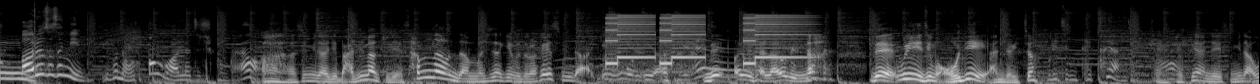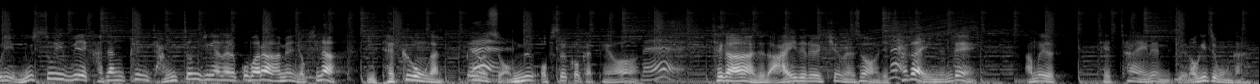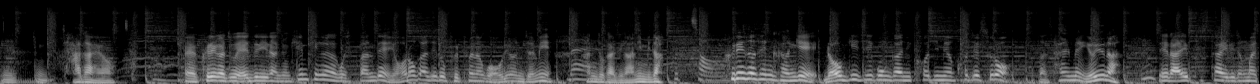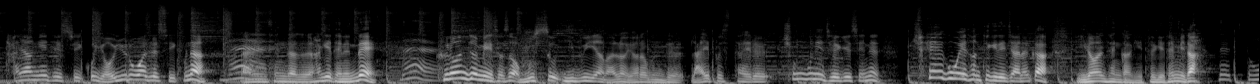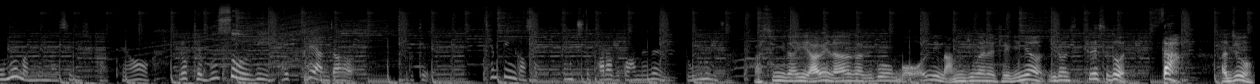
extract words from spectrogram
땡! 마른 선생님, 이번에 어떤 거 알려주실 건가요? 아, 맞습니다. 이제 마지막 주제 3라운드 한번 시작해 보도록 하겠습니다. 네, 어, 잘 나오고 있나? 네, 우리 지금 어디에 앉아 있죠? 우리 지금 데크에 앉아 있죠? 네, 대표에 앉아 있습니다. 우리 무소이브의 가장 큰 장점 중에 하나를 꼽아라 하면 역시나 이 데크 공간 빼놓을 네. 수 없는 없을 것 같아요. 네. 제가 저도 아이들을 키우면서 이제 네. 차가 있는데 아무래도 제 차에는 그 러기지 공간이 좀 작아요. 음. 네, 그래가지고 애들이랑 좀 캠핑을 가고 싶었는데 여러 가지로 불편하고 어려운 점이 네. 한두 가지가 아닙니다. 그쵸. 그래서 생각한 게 러기지 공간이 커지면 커질수록 어떤 삶의 여유나 음. 내 라이프 스타일이 정말 다양해질 수 있고 여유로워질 수 있구나 네. 라는 생각을 하게 되는데 네. 그런 점에 있어서 무쏘 EV야말로 여러분들 라이프 스타일을 충분히 즐길 수 있는 최고의 선택이 되지 않을까 이런 생각이 들게 됩니다. 네, 너무 맞는 말씀이실 것 같아요. 이렇게 무쏘 위 데크에 앉아서 이렇게 캠핑 가서 경치도 바라보고 하면은 너무너무 좋아요. 맞습니다. 이 야외 나와가지고 멀리 망중간을 즐기면 이런 스트레스도 싹 아주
